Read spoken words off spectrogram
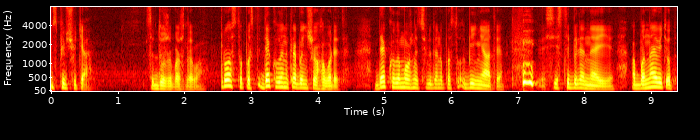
співчуття це дуже важливо. Просто поспі... деколи не треба нічого говорити. Деколи можна цю людину просто обійняти, сісти біля неї, або навіть от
